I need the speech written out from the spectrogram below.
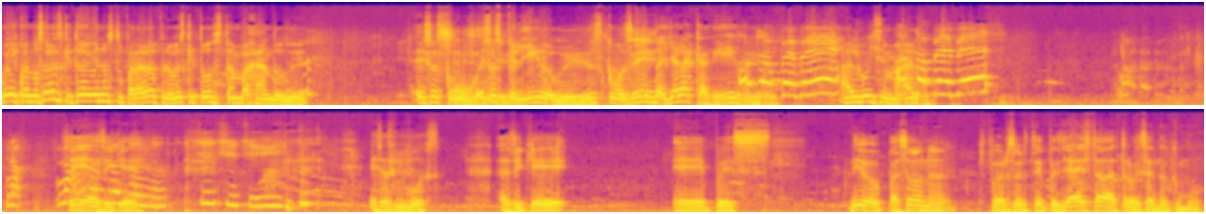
Güey, cuando sabes que todavía no es tu parada, pero ves que todos están bajando, güey. Eso es como, sí, eso sí. es peligro, güey. Es como, de, Sí. puta, ya la cagué, güey. Algo hice mal. Sí, así que- Sí, sí, sí. Esa es mi voz. Así que, eh, pues, digo, pasó, ¿no? Por suerte, pues ya estaba atravesando como,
